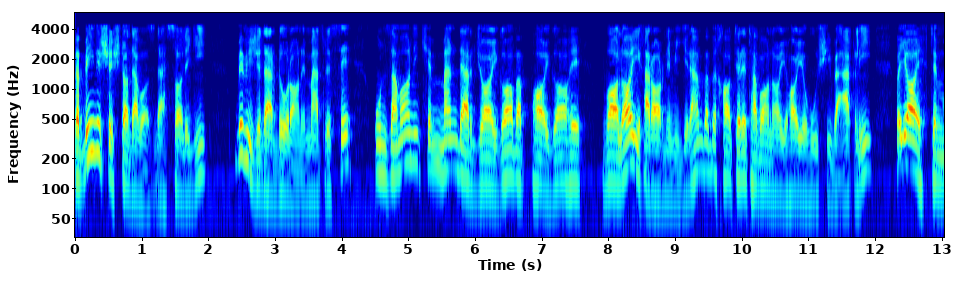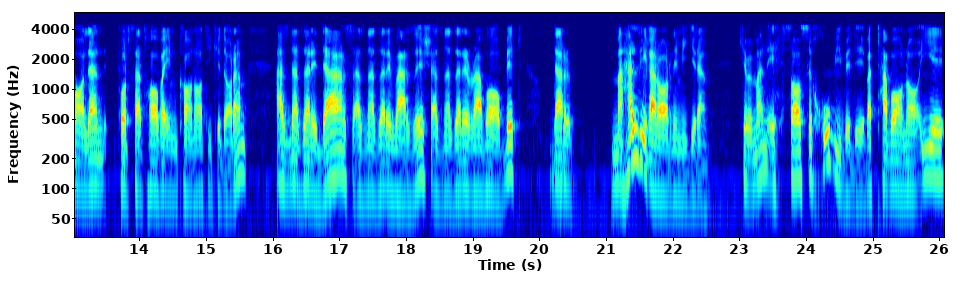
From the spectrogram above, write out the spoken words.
و بین شش تا دوازده سالگی به ویژه در دوران مدرسه اون زمانی که من در جایگاه و پایگاه والایی قرار نمی‌گیرم و به خاطر توانایی های هوشی و عقلی و یا احتمالا فرصت ها و امکاناتی که دارم از نظر درس از نظر ورزش از نظر روابط در محلی قرار نمی‌گیرم که به من احساس خوبی بده و توانایی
